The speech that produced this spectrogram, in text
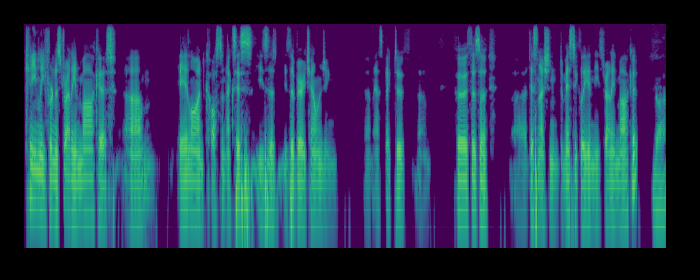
keenly for an Australian market, um, airline cost and access is a is a very challenging um, aspect of um, Perth as a uh, destination domestically in the Australian market. Right.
